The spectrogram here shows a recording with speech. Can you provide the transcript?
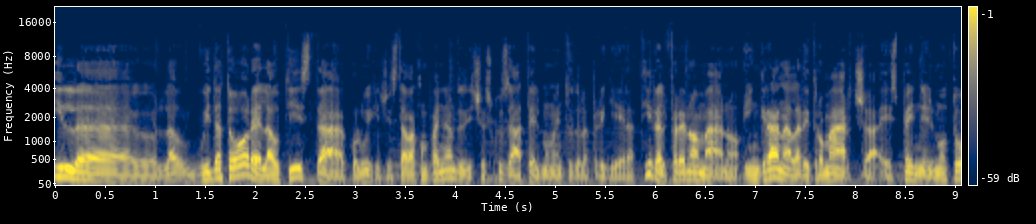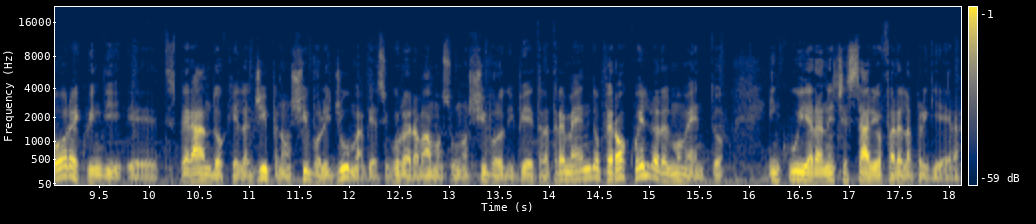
il, eh, la, guidatore, l'autista, colui che ci stava accompagnando, dice scusate è il momento della preghiera. Tira il freno a mano, ingrana la retromarcia e spegne il motore, quindi eh, sperando che la jeep non scivoli giù, ma vi assicuro eravamo su uno scivolo di pietra tremendo, però quello era il momento in cui era necessario fare la preghiera.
